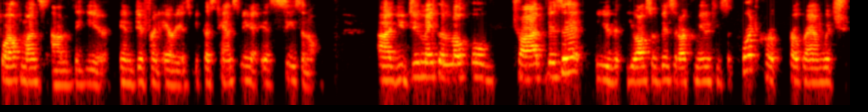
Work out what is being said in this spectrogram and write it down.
12 months out of the year in different areas because Tanzania is seasonal. Uh, you do make a local tribe visit. You, you also visit our community support program, which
